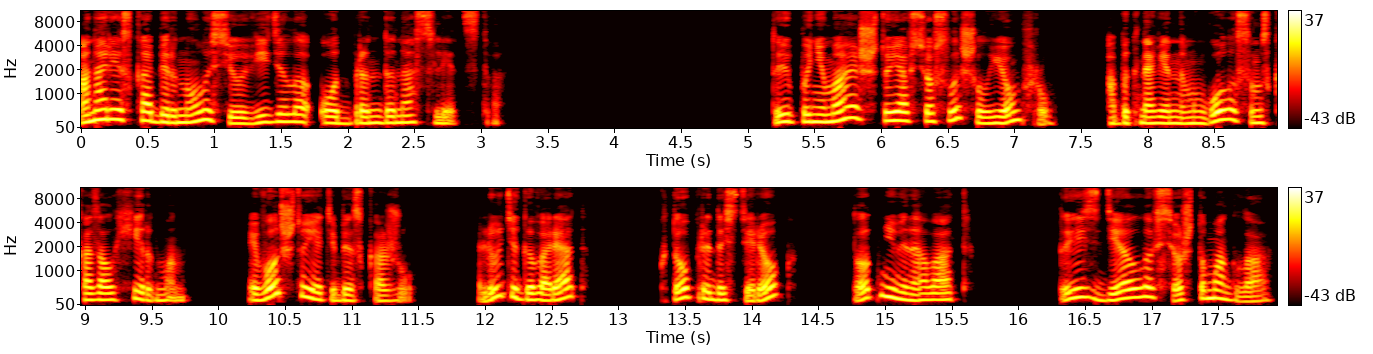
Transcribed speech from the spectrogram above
Она резко обернулась и увидела от Бранда наследство. «Ты понимаешь, что я все слышал, Йомфру?» — обыкновенным голосом сказал Хирдман. «И вот что я тебе скажу. Люди говорят, кто предостерег, тот не виноват. Ты сделала все, что могла.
